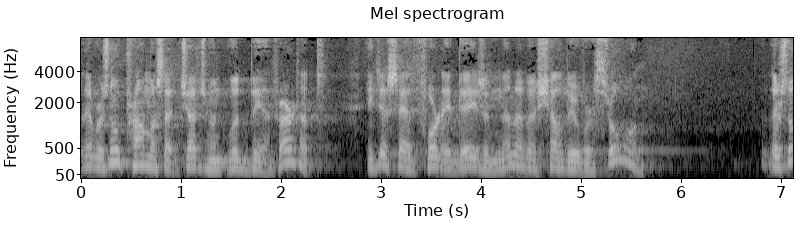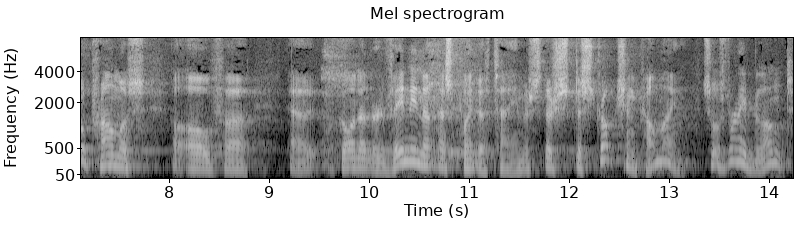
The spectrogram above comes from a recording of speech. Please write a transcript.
There was no promise that judgment would be averted. He just said, 40 days and Nineveh shall be overthrown. There's no promise of uh, uh, God intervening at this point of time. There's, there's destruction coming. So it's very blunt.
